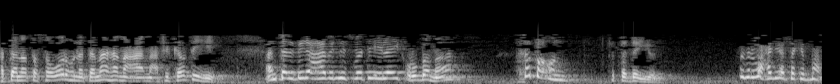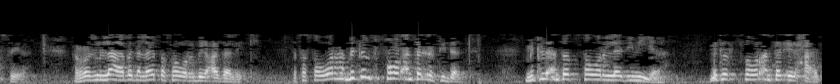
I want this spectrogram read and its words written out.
حتى نتصوره نتماهى مع مع فكرته. أنت البدعة بالنسبة إليك ربما خطأ في التدين. مثل واحد يرتكب معصية. الرجل لا أبدا لا يتصور البدعة ذلك. يتصورها مثل تتصور أنت الارتداد مثل أن تتصور اللادينية مثل تتصور أنت الإلحاد.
